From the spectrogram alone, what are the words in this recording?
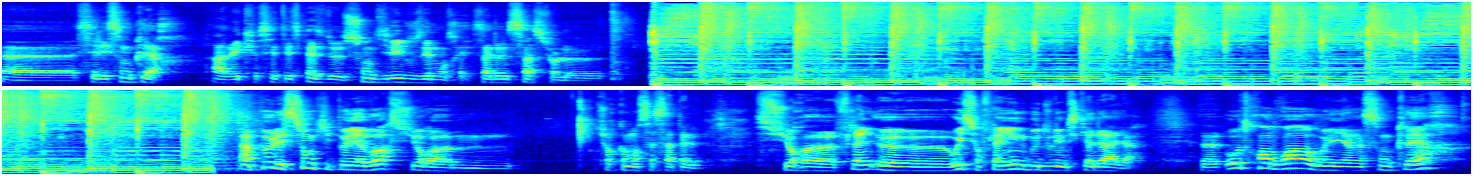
euh, c'est les sons clairs, avec cette espèce de son delay que je vous ai montré. Ça donne ça sur le, un peu les sons qu'il peut y avoir sur euh, sur comment ça s'appelle sur euh, euh, oui sur Flying Budulim ce qu'il y a derrière. autre endroit où il y a un son clair,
